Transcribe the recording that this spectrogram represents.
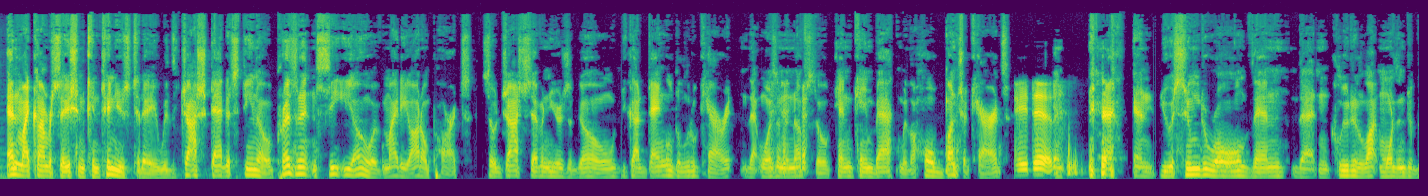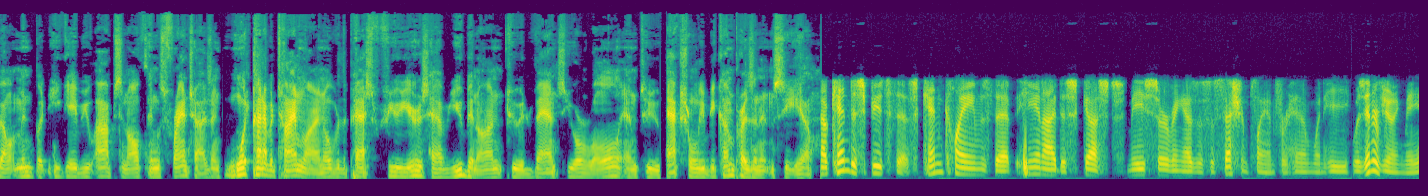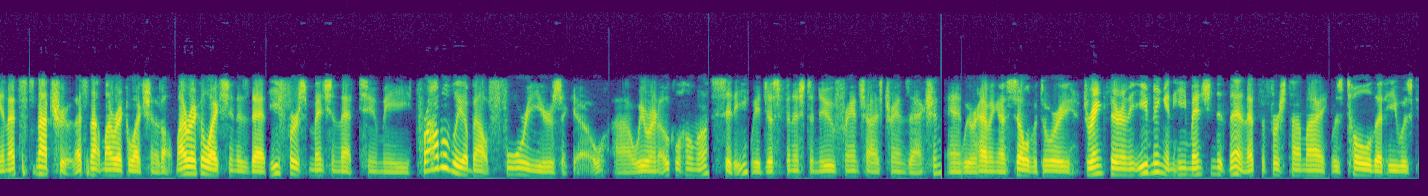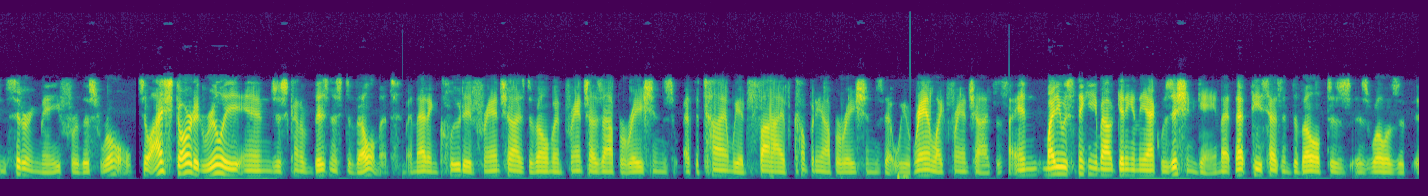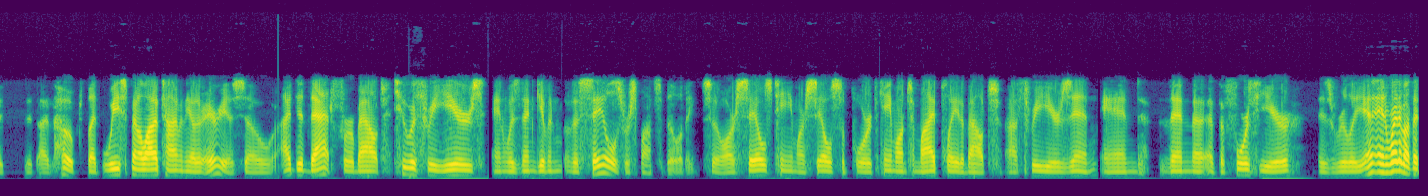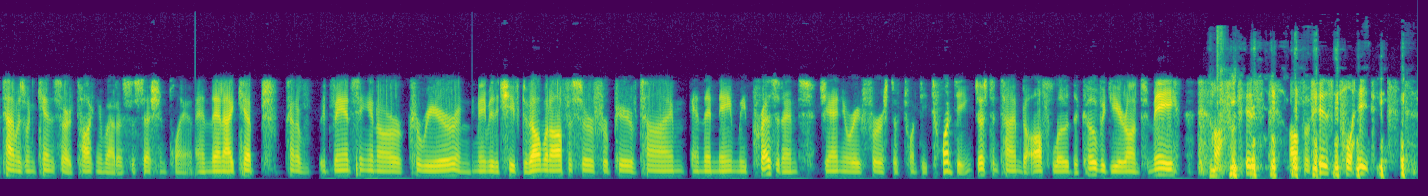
And my conversation continues today with Josh D'Agostino, President and CEO of Mighty Auto Parts. So, Josh, seven years ago, you got dangled a little carrot. That wasn't enough. So, Ken came back with a whole bunch of carrots. He did. And, and, you assumed a role then that included a lot more than development, but he gave you ops and all things franchising. What kind of a timeline over the past few years have you been on to advance your role and to actually become president and CEO? Now, Ken disputes this. Ken claims that he and I discussed me serving as a succession plan for him when he was interviewing me, and that's not true. That's not my recollection at all. My recollection is that he first mentioned that to me probably about four years ago. Uh, we were in Oklahoma City. We had just finished a new franchise transaction, and we were having a celebratory drink there in the evening, and he mentioned it then. That's the first time I was told that he was considering me for this role. So I started really in just kind of business development, and that included franchise development, franchise operations. At the time, we had five company operations that we ran like franchises. And Mighty was thinking about getting in the acquisition game. That that piece hasn't developed as as well as it, it, it I'd hoped, but we spent a lot of time in the other areas. So I did that for about two or three years, and was then given the sales responsibility. So our sales team, our sales support, came onto my plate about uh, three years in, and then uh, at the fourth year is really, and, and right about that time is when Ken started talking about a succession plan. And then I kept kind of advancing in our career and maybe the chief development officer for a period of time, and then named me president January 1st of 2020, just in time to offload the COVID year onto me off of his off of his plate,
